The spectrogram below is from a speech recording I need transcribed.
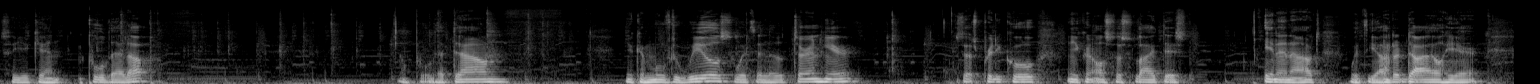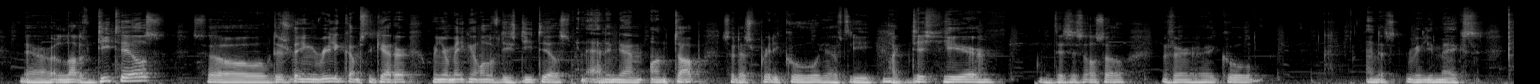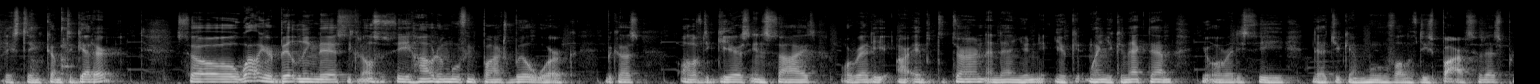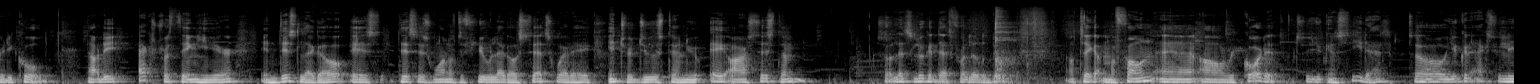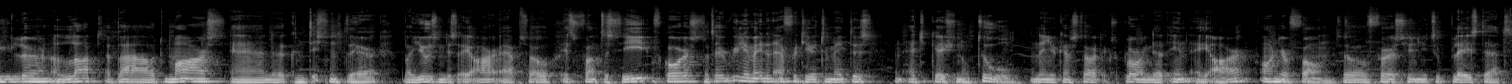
so you can pull that up and pull that down. You can move the wheels with a little turn here. So that's pretty cool. And you can also slide this in and out with the other dial here. There are a lot of details. So this thing really comes together when you're making all of these details and adding them on top. So that's pretty cool. You have the like dish here. This is also very, very cool. And it really makes this thing come together. So while you're building this, you can also see how the moving parts will work because all of the gears inside already are able to turn and then you, you when you connect them you already see that you can move all of these parts. So that's pretty cool. Now the extra thing here in this lego is this is one of the few lego sets where they introduced their new ar system. So let's look at that for a little bit I'll take out my phone and I'll record it so you can see that. So you can actually learn a lot about Mars and the conditions there by using this AR app. So it's fun to see, of course, but they really made an effort here to make this an educational tool. And then you can start exploring that in AR on your phone. So first you need to place that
